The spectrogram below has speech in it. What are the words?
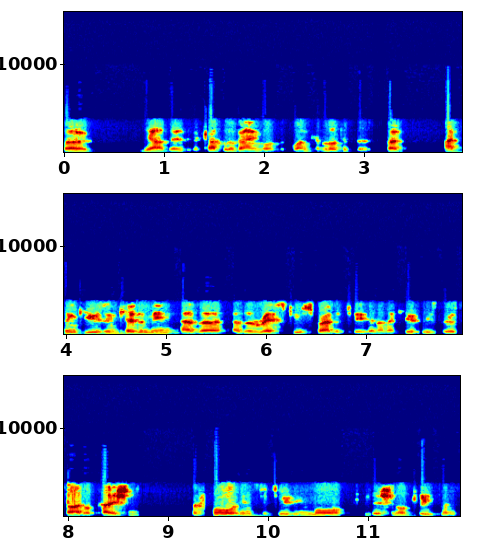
So, yeah, there's a couple of angles that one can look at this, but I think using ketamine as a, as a rescue strategy in an acutely suicidal patient before instituting more traditional treatments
